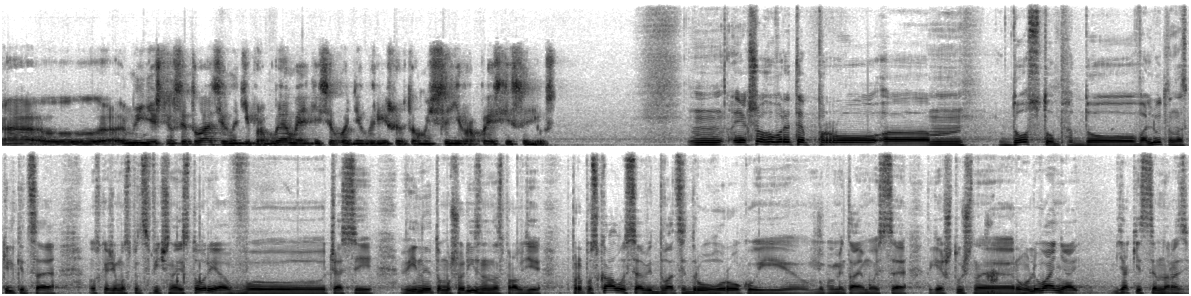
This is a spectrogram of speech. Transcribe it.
е, е, нинішню ситуацію, на ті проблеми, які сьогодні вирішує, в тому числі Європейський Союз. Якщо говорити про ем, доступ до валюти, наскільки це, ну скажімо, специфічна історія в е, часі війни, тому що різне насправді припускалося від 22-го року, і ми пам'ятаємо ось це таке штучне регулювання. Як із цим наразі?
